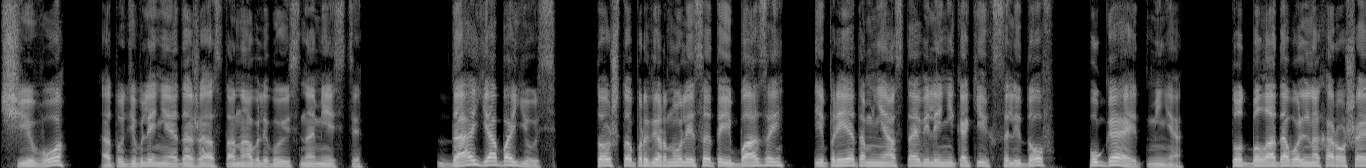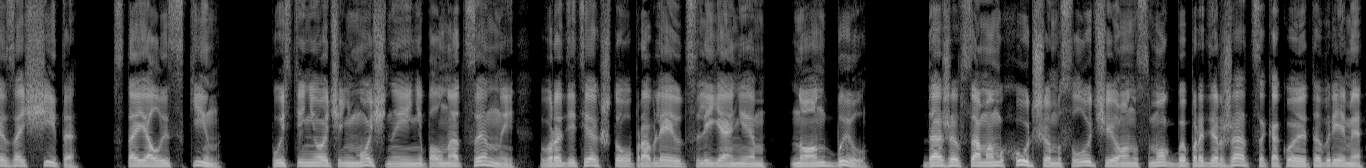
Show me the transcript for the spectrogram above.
Чего? От удивления даже останавливаюсь на месте. Да, я боюсь. То, что провернули с этой базой и при этом не оставили никаких следов, пугает меня. Тут была довольно хорошая защита. Стоял и скин, пусть и не очень мощный и неполноценный, вроде тех, что управляют слиянием, но он был. Даже в самом худшем случае он смог бы продержаться какое-то время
